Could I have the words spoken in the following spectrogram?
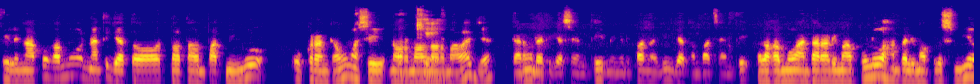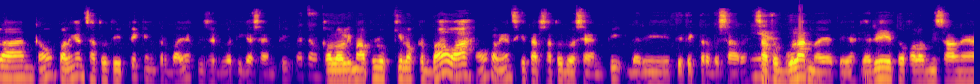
feeling aku kamu nanti jatuh total 4 minggu, ukuran kamu masih normal-normal aja. Sekarang udah 3 cm, minggu depan lagi jatuh 4 cm. Kalau kamu antara 50 sampai 59, kamu palingan satu titik yang terbanyak bisa 2-3 cm. betul Kalau 50 kilo ke bawah, kamu palingan sekitar 1-2 cm dari titik terbesar. Iya. Satu bulan lah ya itu ya. Jadi itu kalau misalnya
